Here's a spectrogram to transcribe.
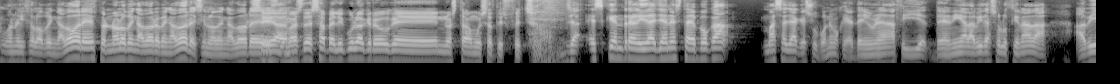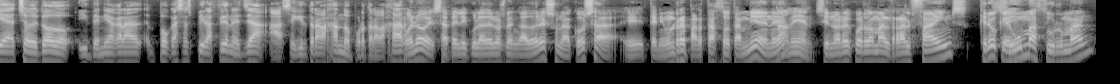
bueno, hizo Los Vengadores, pero no Los Vengadores Vengadores, sino Los Vengadores... Sí, eh, además de esa película creo que no estaba muy satisfecho. Ya, es que en realidad ya en esta época, más allá que suponemos que ya tenía una edad y tenía la vida solucionada, había hecho de todo y tenía pocas aspiraciones ya a seguir trabajando por trabajar. Bueno, esa película de los Vengadores, una cosa, eh, tenía un repartazo también, ¿eh? También. Si no recuerdo mal, Ralph Fiennes, creo que Sí. Uma Thurman,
